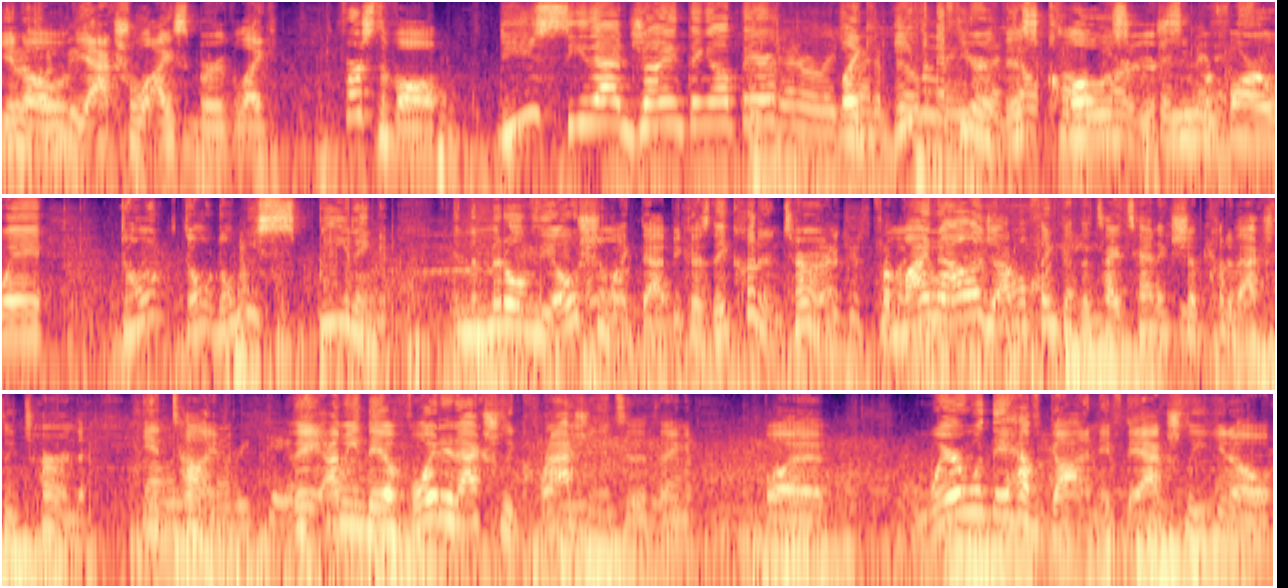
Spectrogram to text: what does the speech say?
you know, the actual iceberg? Like, first of all, do you see that giant thing out there? Like, even if you're this close or you're super minutes. far away, don't don't don't be speeding in the middle of the ocean like that because they couldn't turn. From my knowledge, I don't think that the Titanic ship could have actually turned in time. They I mean they avoided actually crashing into the thing, but where would they have gotten if they actually, you know,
